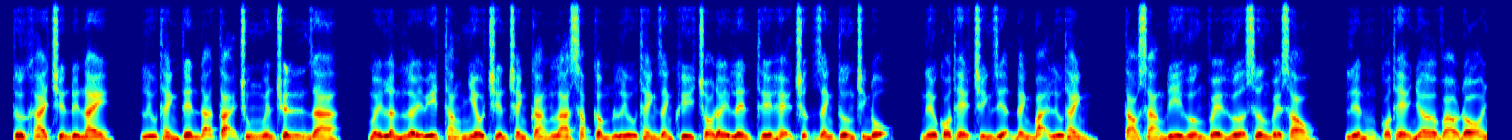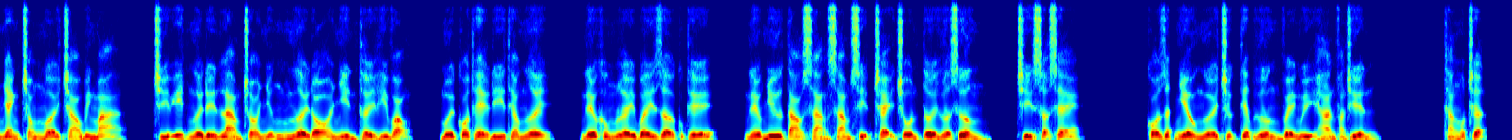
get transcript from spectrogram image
Từ khai chiến đến nay, Lưu Thành tên đã tại Trung Nguyên truyền ra, mấy lần lấy ít thắng nhiều chiến tranh càng là sắp cầm Lưu Thành danh khí cho đẩy lên thế hệ trước danh tướng trình độ, nếu có thể chính diện đánh bại Lưu Thành, Tào Sảng đi hướng về hứa xương về sau, liền có thể nhờ vào đó nhanh chóng mời chào binh mã, chí ít ngươi đến làm cho những người đó nhìn thấy hy vọng, mới có thể đi theo ngươi, nếu không lấy bây giờ cục thế, nếu như Tào Sảng xám xịt chạy trốn tới hứa xương, chỉ sợ sẽ có rất nhiều người trực tiếp hướng về Ngụy Hán phản chiến. Thắng một trận.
